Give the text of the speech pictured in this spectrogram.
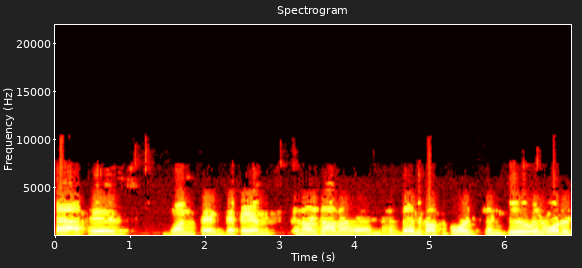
that is one thing that bands in our genre and, and bands across the board can do in order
